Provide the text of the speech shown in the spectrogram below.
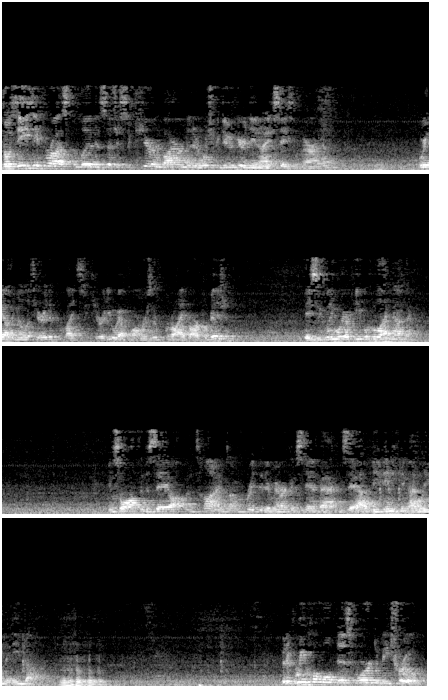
Though it's easy for us to live in such a secure environment in which we do here in the United States of America, we have the military that provides security. We have farmers that provide our provision. Basically, we are people who lack nothing. And so often to say, oftentimes, I'm afraid that Americans stand back and say, I don't need anything, I don't even need God. but if we hold this word to be true,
